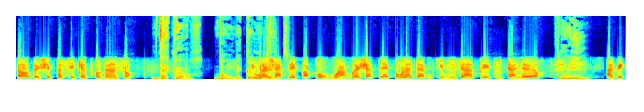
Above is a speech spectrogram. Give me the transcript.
Ah, ben, j'ai passé 80 ans. D'accord. Bon, ben, comme moi, j'appelais pas pour moi. Moi, j'appelais pour la dame qui vous a appelé tout à l'heure Oui. avec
